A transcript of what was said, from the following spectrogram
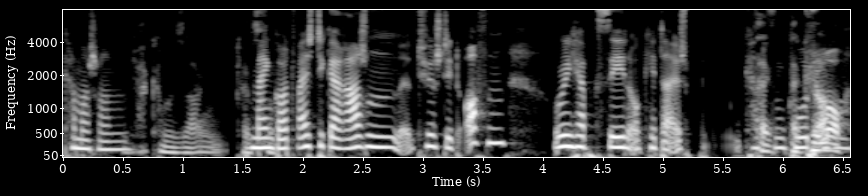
Kann man schon. Ja, kann man sagen. Mein Gott, weißt du, die Garagentür steht offen und ich habe gesehen, okay, da ist Da, da Katzenkot können wir auch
